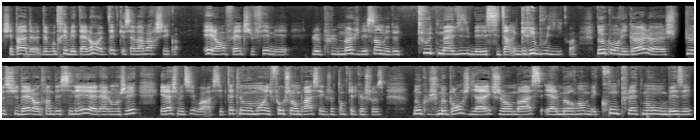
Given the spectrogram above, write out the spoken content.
je sais pas, de, de montrer mes talents et peut-être que ça va marcher, quoi. Et là, en fait, je fais, mais le plus moche dessin mais de toute ma vie, mais c'est un gribouillis, quoi. Donc on rigole, euh, je suis au-dessus d'elle en train de dessiner, elle est allongée, et là je me dis, voilà, c'est peut-être le moment, il faut que je l'embrasse et que je tente quelque chose. Donc je me penche direct, je l'embrasse, et elle me rend mais complètement mon baiser.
